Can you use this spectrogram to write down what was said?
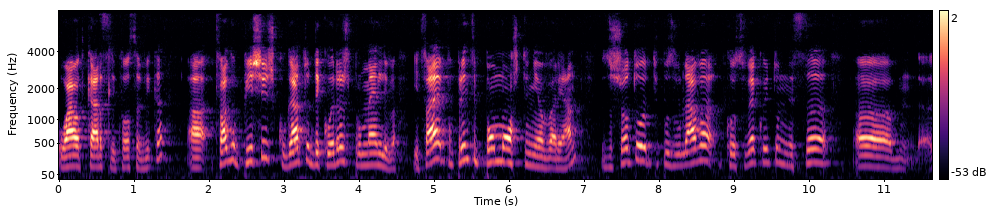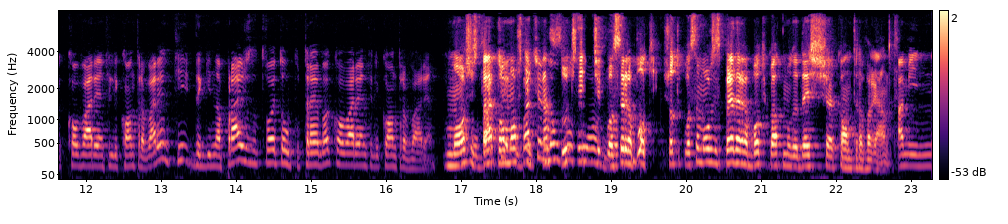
wildcards ли, какво се вика, а, това го пишеш, когато декларираш променлива. И това е по принцип по-мощения вариант, защото ти позволява класове, които не са ковариант или контравариант, ти да ги направиш за твоята употреба ковариант или контравариант. Можеш, това е е вариант в много случай, че класа работи. Защото класа може да спре да работи, когато му дадеш контравариант. Ами,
